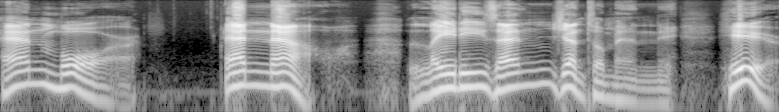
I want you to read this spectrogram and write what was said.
and more. And now, ladies and gentlemen, here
